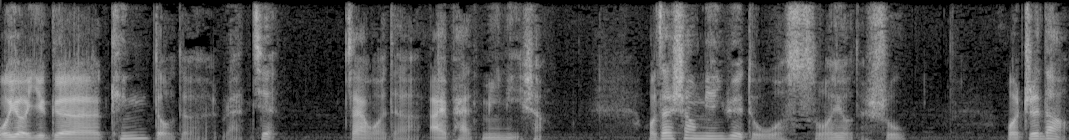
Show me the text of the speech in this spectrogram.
我有一个 Kindle 的软件，在我的 iPad mini 上，我在上面阅读我所有的书。我知道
